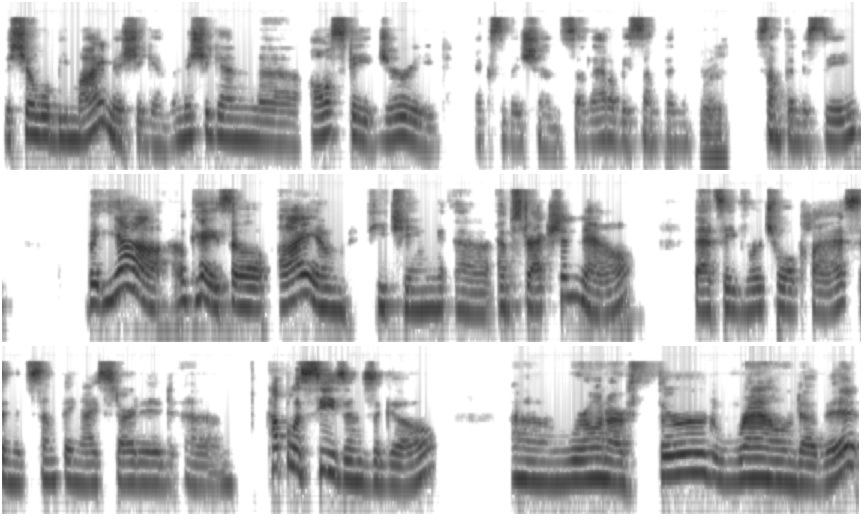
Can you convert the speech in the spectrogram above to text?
the show will be My Michigan, the Michigan uh, All-State juried, exhibition. So that'll be something Right. something to see. But yeah, okay. So I am teaching uh, abstraction now. That's a virtual class, and it's something I started um, a couple of seasons ago. Um, we're on our third round of it.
